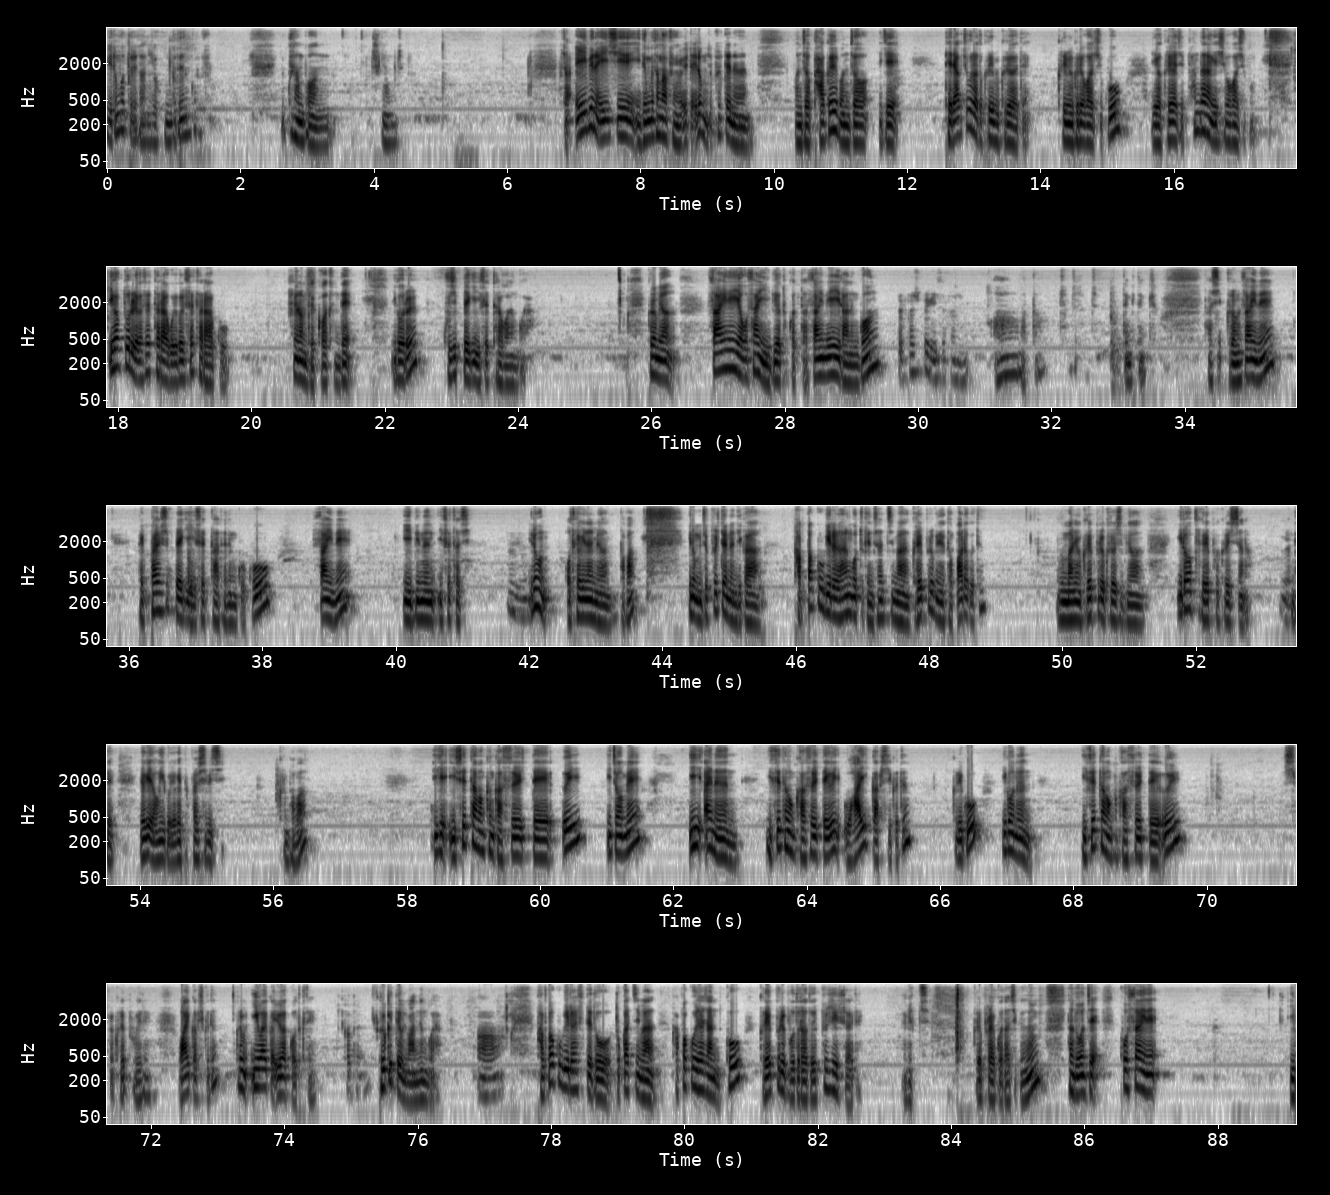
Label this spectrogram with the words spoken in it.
이런 것들이 난 이거 공부되는 거라서. 693번 중요한 문제. 자, AB는 AC 이등분 삼각형을 일단 이런 문제 풀 때는 먼저 각을 먼저 이게 대략적으로라도 그림을 그려야 돼. 그림을 그려가지고 네가 그래야지 판단하기 쉬워가지고 이 각도를 내가 세타라고 이걸 세타라고 표현하면 될 것 같은데 이거를 90 빼기 2세타라고 하는 거야. 그러면 sin A하고 sin 2B가 똑같다. sin A라는 건 180백이 있었다니. 아, 맞다. 천재, 천재. 땡큐, 땡큐. 다시, 그럼 사인에 180 빼기 2세타 되는 거고, 사인에 2b는 2세타지. 음. 이런 건 어떻게 하냐면, 봐봐. 이런 문제 풀 때는 네가 각 바꾸기를 하는 것도 괜찮지만, 그래프를 그냥 더 빠르거든? 무슨 말이냐면, 그래프를 그려주면, 이렇게 그래프가 그려지잖아. 네. 근데, 여기 0이고, 여기 180이지. 그럼 봐봐. 이게 2세타만큼 갔을 때의 이 점에 이 i는 2세타만큼 갔을 때의 y 값이거든? 그리고 이거는 2세타만큼 갔을 때의 씨발 그래프 왜 이래 y 값이거든? 그럼 이 y 값, 이 y 값 어떻게 돼? 같아요. 그렇기 때문에 맞는 거야. 아, 각 바꾸기를 했을 때도 똑같지만 각 바꾸기 하지 않고 그래프를 보더라도 풀수 있어야 돼. 알겠지? 그래프를 할 거다 지금. 다음 두 번째 코사인의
